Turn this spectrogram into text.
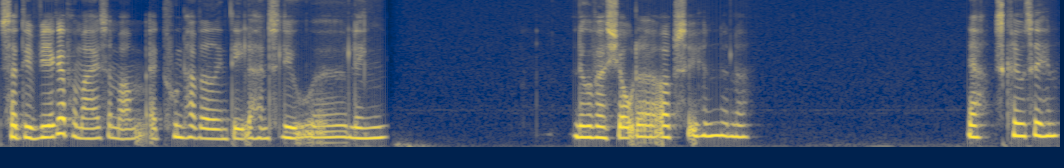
Så det virker på mig som om, at hun har været en del af hans liv øh, længe. Det kunne være sjovt at opsøge hende, eller ja, skrive til hende.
